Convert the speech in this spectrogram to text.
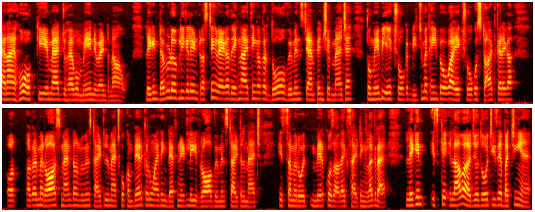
एंड आई होप कि ये मैच जो है वो मेन इवेंट ना हो। लेकिन डब्ल्यू डब्ल्यू e के लिए इंटरेस्टिंग रहेगा देखना। आई थिंक अगर दो वुमेंस चैंपियनशिप मैच हैं तो मे बी एक शो के बीच में कहीं पे होगा, एक शो को स्टार्ट करेगा। और अगर मैं Raw SmackDown women's title match को कंपेयर करूँ I think definitely Raw women's title match इस समय रोहित मेरे को ज़्यादा एक्साइटिंग लग रहा है। लेकिन इसके अलावा जो दो चीज़ें बची हैं,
